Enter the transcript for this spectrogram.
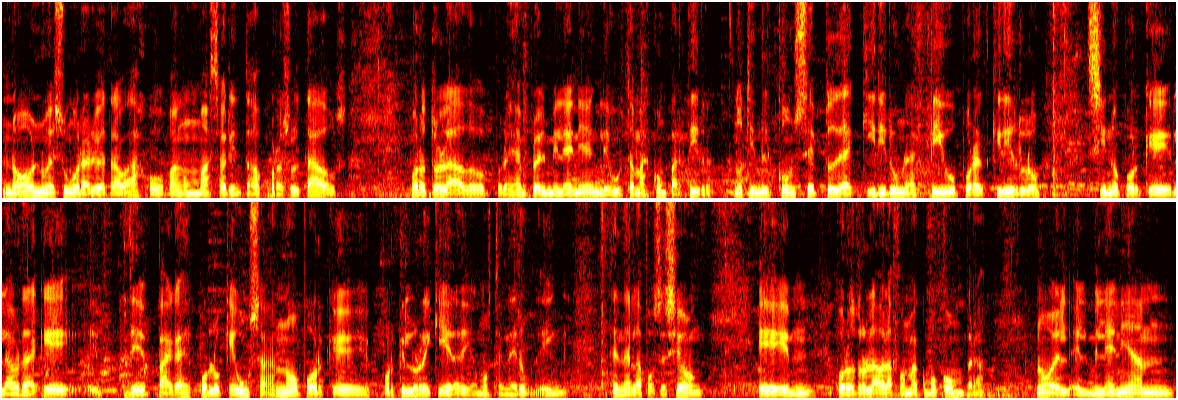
no, no es un horario de trabajo, van más orientados por resultados. Por otro lado, por ejemplo, el millennial le gusta más compartir, no tiene el concepto de adquirir un activo por adquirirlo, sino porque la verdad que eh, de paga es por lo que usa, no porque, porque lo requiera, digamos, tener, en, tener la posesión. Eh, por otro lado, la forma como compra, ¿no? El, el millennial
